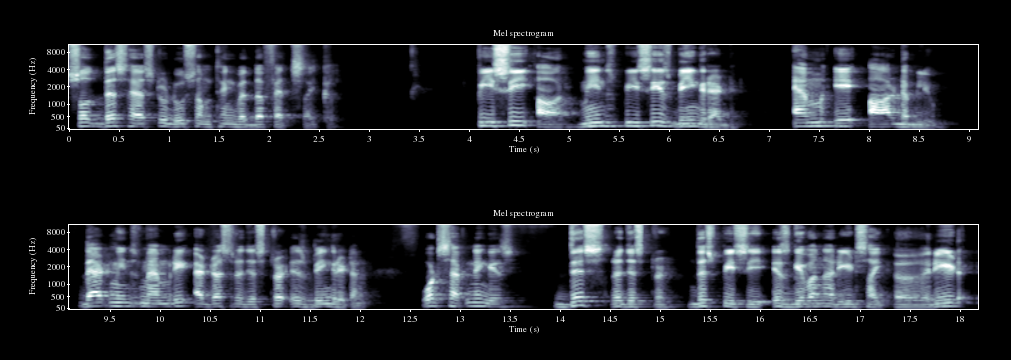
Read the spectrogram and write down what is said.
So this has to do something with the fetch cycle. PCR means PC is being read. MARW. That means memory address register is being written. What's happening is this register, this PC is given a read, uh, read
